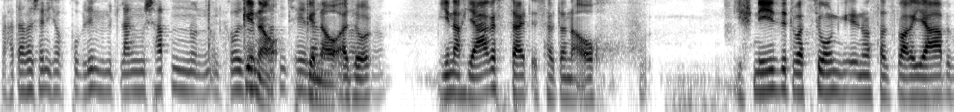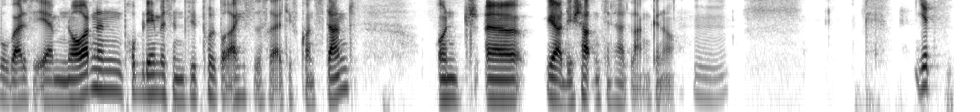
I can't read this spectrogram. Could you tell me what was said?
Man hat da wahrscheinlich auch Probleme mit langen Schatten und, und größeren Genau, Schattentälern. genau, sowas, also- ne? Je nach Jahreszeit ist halt dann auch die Schneesituation jedenfalls variabel, wobei das eher im Norden ein Problem ist, im Südpolbereich ist das relativ konstant und äh, ja, die Schatten sind halt lang, genau. Jetzt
